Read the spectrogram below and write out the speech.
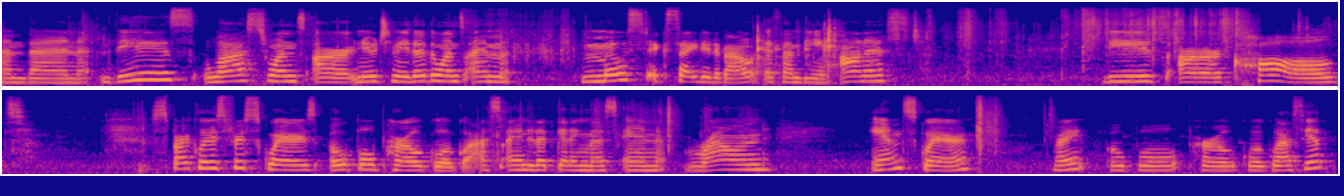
And then these last ones are new to me. They're the ones I'm most excited about, if I'm being honest. These are called Sparklers for Squares Opal Pearl Glow Glass. I ended up getting this in round and square right? Opal Pearl Glow Glass, yep.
